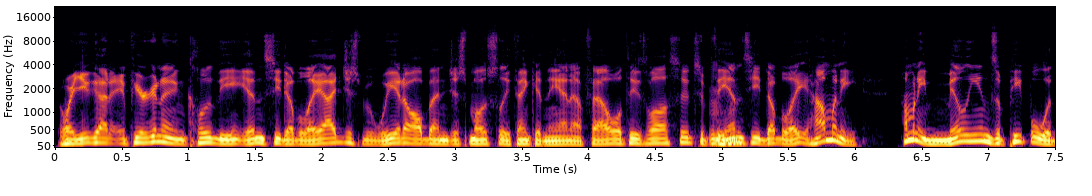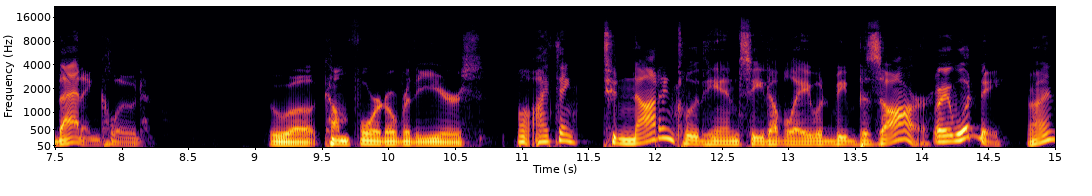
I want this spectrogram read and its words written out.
Well, you got if you're going to include the NCAA, I just we had all been just mostly thinking the NFL with these lawsuits. If the Mm-hmm. NCAA, how many how many millions of people would that include who uh, come forward over the years? Well, I think to not include the NCAA would be bizarre. Well, it would be, right?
